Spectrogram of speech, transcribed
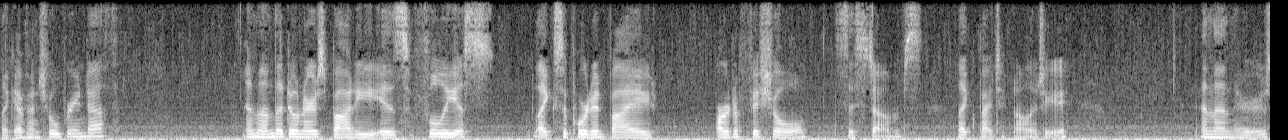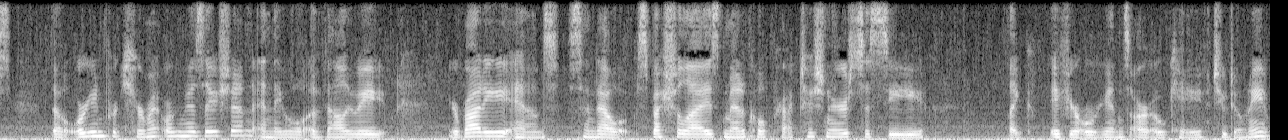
like eventual brain death. And then the donor's body is fully like supported by artificial systems like by technology. And then there's the organ procurement organization and they will evaluate your body and send out specialized medical practitioners to see like if your organs are okay to donate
